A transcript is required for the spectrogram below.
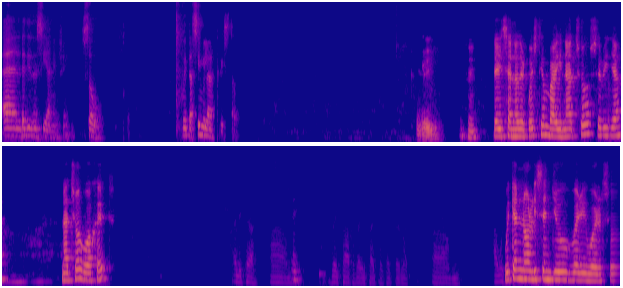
and they didn't see anything. So with a similar crystal. Okay. Okay. There is another question by Nacho Sevilla. Nacho, go ahead. Alicia, um, great talk, very insightful. Thanks very much. Um, we cannot listen you very well, so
